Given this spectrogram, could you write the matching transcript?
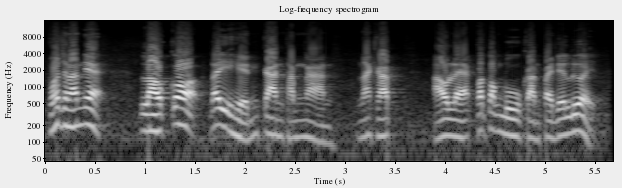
เพราะฉะนั้นเนี่ยเราก็ได้เห็นการทำงานนะครับ เอาแหละก็ต้องดูกันไปเรื่อยๆ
